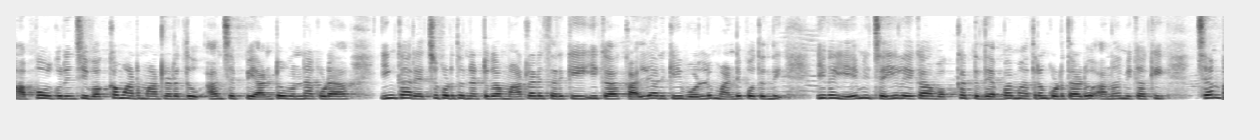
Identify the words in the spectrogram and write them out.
అప్పు గురించి ఒక్క మాట మాట్లాడద్దు అని చెప్పి అంటూ ఉన్నా కూడా ఇంకా రెచ్చగొడుతున్నట్టుగా మాట్లాడేసరికి ఇక కళ్యాణ్కి ఒళ్ళు మండిపోతుంది. ఇక ఏమి చేయలేక ఒక్కటి దెబ్బ మాత్రం కొడతాడు అనామికకి. చెంప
